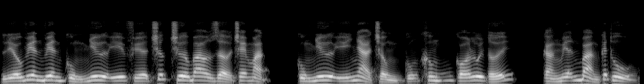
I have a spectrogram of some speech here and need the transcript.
liếu viên viên cùng như ý phía trước chưa bao giờ che mặt, cùng như ý nhà chồng cũng không có lui tới, càng miễn bản kết thù,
